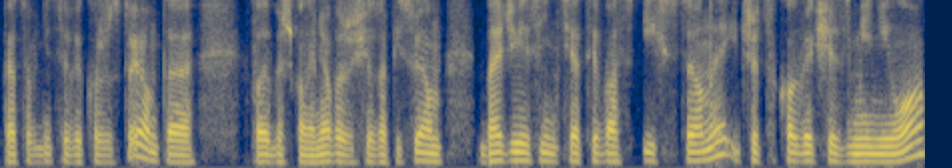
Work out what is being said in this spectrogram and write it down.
pracownicy wykorzystują te formy szkoleniowe, że się zapisują. Bardziej jest inicjatywa z ich strony i czy cokolwiek się zmieniło,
